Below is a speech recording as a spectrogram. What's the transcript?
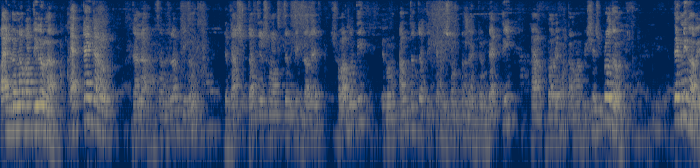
পারল না বা দিল না। একটাই কারণ, জানা হাসানুল্লাহ কিনু জাতীয় সমাজতান্ত্রিক দলের সভাপতি এবং আন্তর্জাতিক খ্যাতি সম্পন্ন একজন ব্যক্তি, তার দলের হতো আমার বিশেষ প্রয়োজন। তেমনিভাবে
